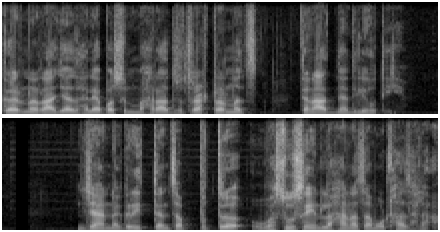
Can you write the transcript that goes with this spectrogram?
कर्ण राजा झाल्यापासून महाराज धृतराष्ट्रानंच त्यांना आज्ञा दिली होती. ज्या नगरीत त्यांचा पुत्र वसुसेन लहानाचा मोठा झाला.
